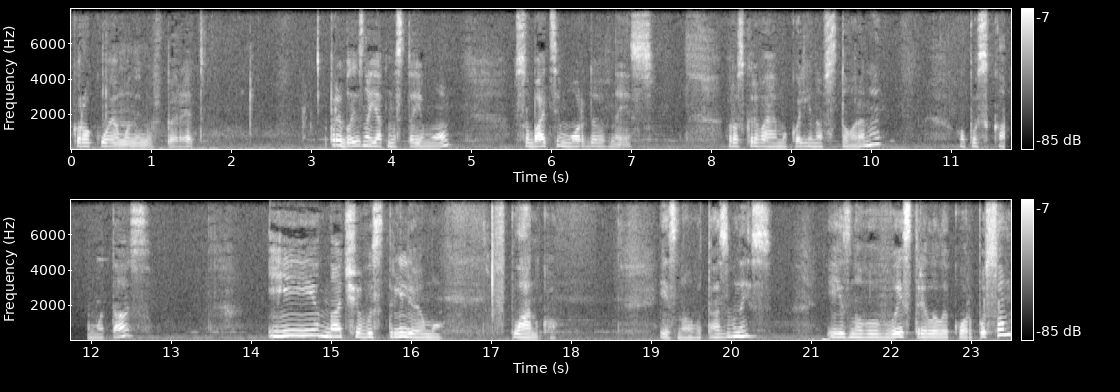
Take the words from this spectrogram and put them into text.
крокуємо ними вперед, приблизно як ми стоїмо собаці мордою вниз. Розкриваємо коліна в сторони, опускаємо таз і наче вистрілюємо в планку. І знову таз вниз. І знову вистрілили корпусом,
